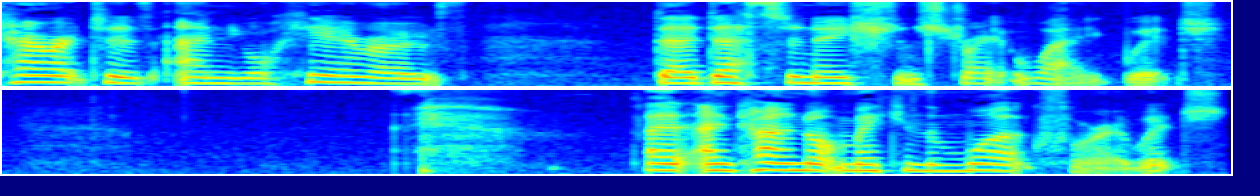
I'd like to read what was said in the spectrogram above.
characters and your heroes their destination straight away, which and, and kind of not making them work for it, which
